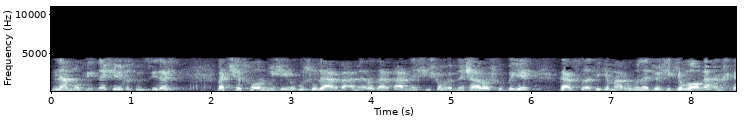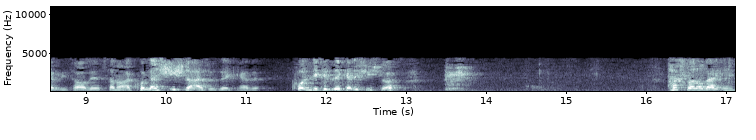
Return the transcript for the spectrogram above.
نه مفید نه شیخ توسی داشت و چطور میشه این اصول اربعه رو در قرن ششم ابن شهراشوب بگه؟ در صورتی که مرحوم نجاشی که واقعا ساده صناعت کلا 6 تا از ذکر کرده. کلی که ذکر کرده 6 تا. پس این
